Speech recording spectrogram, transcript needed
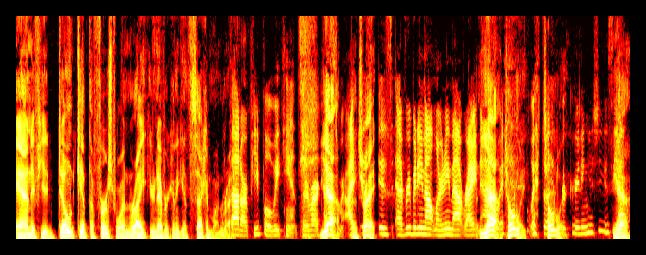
And if you don't get the first one right, you're never going to get the second one right. without our people, we can't serve our Yeah, customer. that's is, right. Is everybody not learning that right now? Yeah, with, totally, With totally. recruiting issues. Yeah,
